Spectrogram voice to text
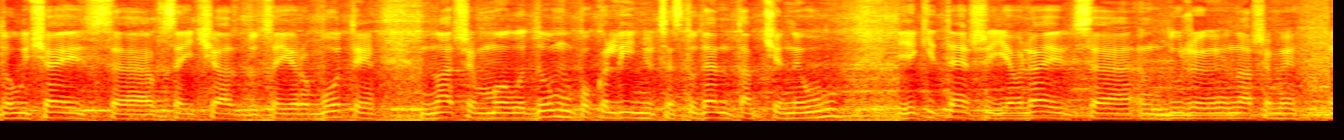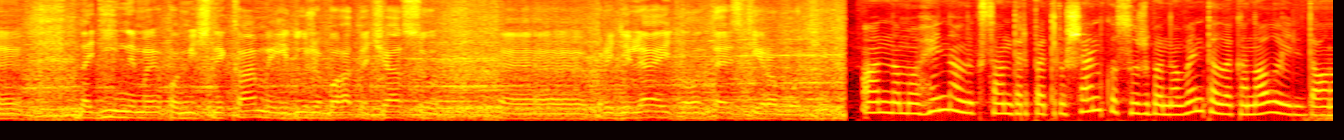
долучаються в цей час до цієї роботи, нашому молодому поколінню, це студентам ЧНУ, які теж являються дуже нашими е, надійними помічниками і дуже багато часу е, приділяють волонтерській роботі. Анна Могильна, Олександр Петрушенко, служба новин телеканалу Ільдана.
